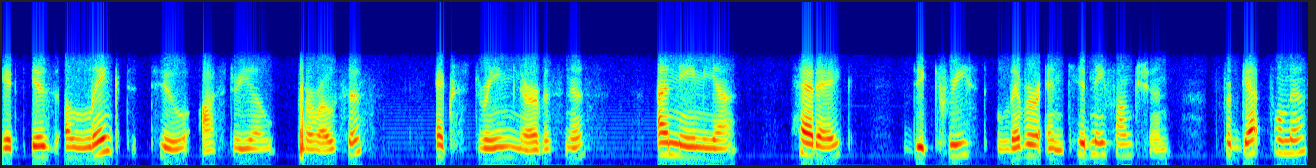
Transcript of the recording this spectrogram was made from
It is linked to osteoporosis, extreme nervousness, anemia, headache, decreased liver and kidney function, forgetfulness,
